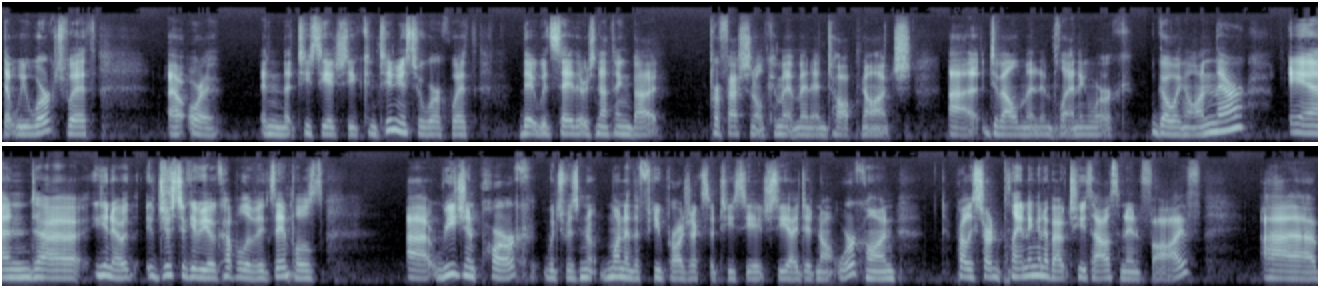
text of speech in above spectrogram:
that we worked with uh, or and that tchc continues to work with they would say there's nothing but professional commitment and top-notch uh, development and planning work going on there. And uh, you know just to give you a couple of examples uh, Regent Park, which was no, one of the few projects at TCHC I did not work on, probably started planning in about 2005. Uh,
